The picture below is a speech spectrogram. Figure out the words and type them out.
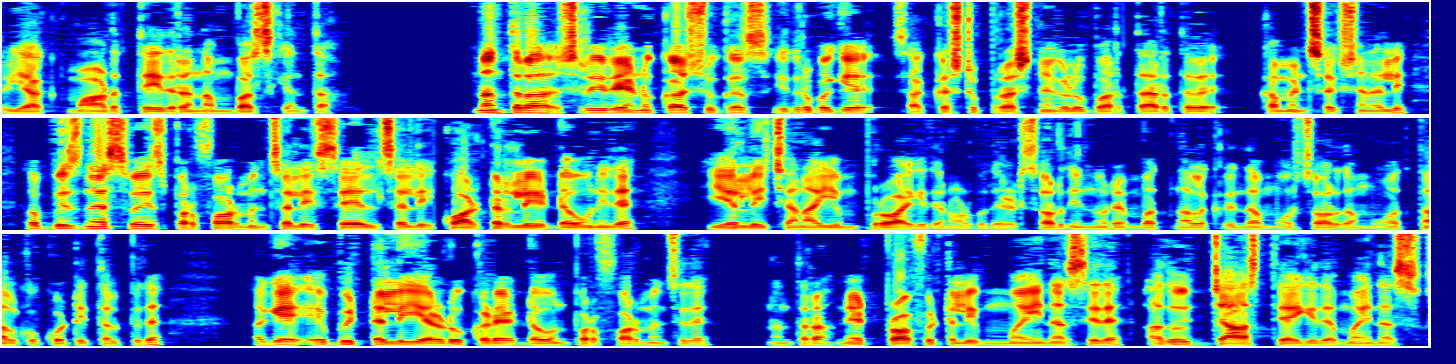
ರಿಯಾಕ್ಟ್ ಮಾಡುತ್ತೆ ಇದರ ನಂಬರ್ಸ್ಗೆ ಅಂತ. ನಂತರ, ಶ್ರೀ ರೇಣುಕಾ ಶುಗರ್ಸ್ ಇದ್ರ ಬಗ್ಗೆ ಸಾಕಷ್ಟು ಪ್ರಶ್ನೆಗಳು ಬರ್ತಾ ಇರ್ತವೆ. ಕಮೆಂಟ್ ಸೆಕ್ಷನ್ ಅಲ್ಲಿ. ಬಿಸ್ನೆಸ್ ವೈಸ್ ಪರ್ಫಾರ್ಮೆನ್ಸ್ ಅಲ್ಲಿ ಸೇಲ್ಸ್ ಅಲ್ಲಿ ಕ್ವಾರ್ಟರ್ಲಿ ಡೌನ್ ಇದೆ. ಇಯರ್ಲಿ ಚೆನ್ನಾಗಿ ಇಂಪ್ರೂವ್ ಆಗಿದೆ ನೋಡ್ಬೋದು. ಎರಡು ಸಾವಿರದ ಇನ್ನೂರ ಎಂಬತ್ನಾಲ್ಕರಿಂದ ಮೂರು ಸಾವಿರದ ಮೂವತ್ನಾಲ್ಕು ಕೋಟಿ ತಲುಪಿದೆ. ಹಾಗೆ ಎಬಿಟಲ್ಲಿ ಎರಡು ಕಡೆ ಡೌನ್ ಪರ್ಫಾರ್ಮೆನ್ಸ್ ಇದೆ. ನಂತರ ನೆಟ್ ಪ್ರಾಫಿಟ್ ಅಲ್ಲಿ ಮೈನಸ್ ಇದೆ. ಅದು ಜಾಸ್ತಿ ಆಗಿದೆ ಮೈನಸ್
